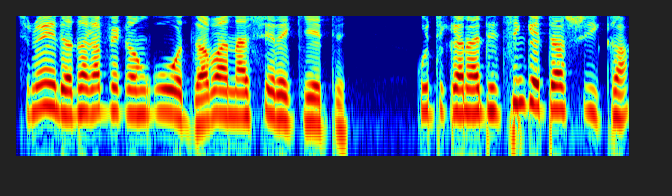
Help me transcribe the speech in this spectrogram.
tinoenda takapfeka nguo dzavana sherekete kuti kana tichinge tasvika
